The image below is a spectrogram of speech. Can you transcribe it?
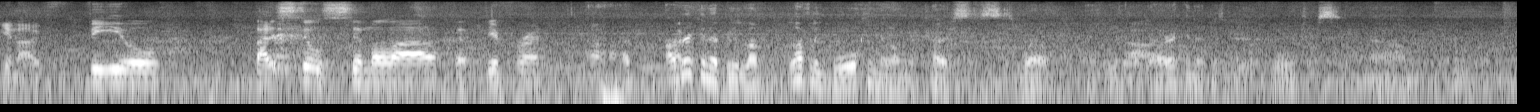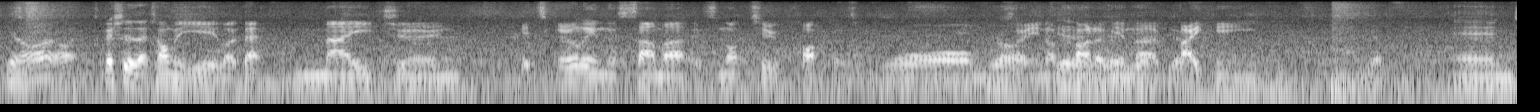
you know, feel, but it's still similar but different. I, I reckon it'd be lo- lovely walking along the coasts as well. You know, I reckon it'd just be gorgeous. Um, you know, I, I, especially that time of year, like that May, June. It's early in the summer. It's not too hot. but It's warm, so Right, you're not yeah, kind of yeah, you know yeah, baking. Yep. And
